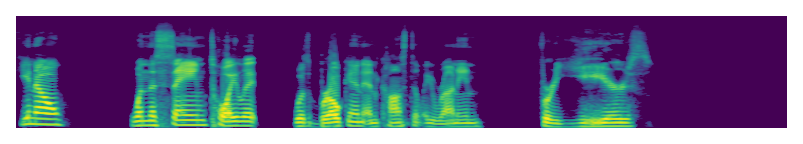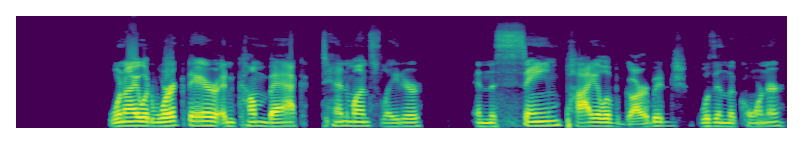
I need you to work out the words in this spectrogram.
You know, when the same toilet was broken and constantly running for years. When I would work there and come back 10 months later and the same pile of garbage was in the corner,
